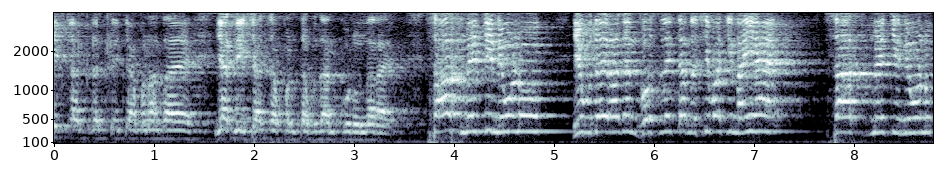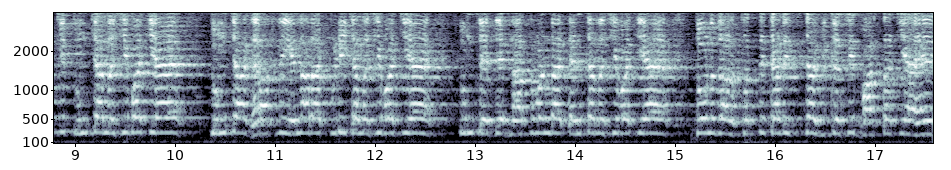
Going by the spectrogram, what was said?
एकच जनतेच्या मनात आहे या देशाचा पंतप्रधान कोण होणार आहे? सात मे ची निवडणूक ही उदयराजन भोसलेच्या नशिबाची नाही आहे. सात मे ची निवडणूक ही तुमच्या नशिबाची आहे तुमच्या घरातली येणाऱ्या पिढीच्या नशिबाची आहे तुमचे जे नातवंड आहे त्यांच्या नशिबाची आहे. दोन हजार सत्तेचाळीसच्या विकसित भारताची आहे.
